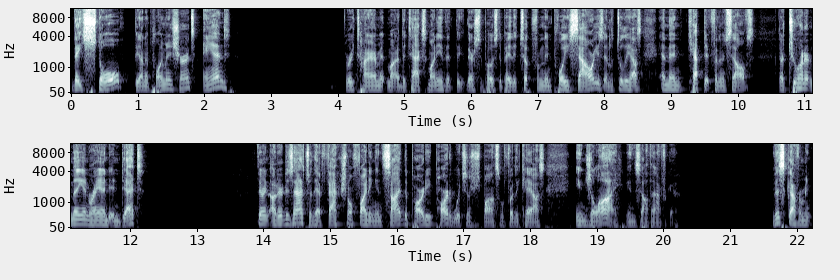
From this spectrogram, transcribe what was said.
They stole the unemployment insurance and the retirement money, the tax money that they're supposed to pay. They took from the employee salaries at Luthuli House and then kept it for themselves. They're 200 million rand in debt. They're an utter disaster. They have factional fighting inside the party, part of which is responsible for the chaos in July in South Africa. This government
